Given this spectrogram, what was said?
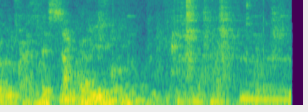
买的。嗯。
